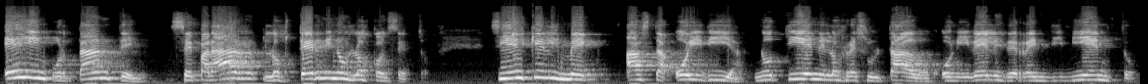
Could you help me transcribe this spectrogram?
Es importante separar los términos, los conceptos. Si es que el MEC hasta hoy día no tiene los resultados o niveles de rendimiento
